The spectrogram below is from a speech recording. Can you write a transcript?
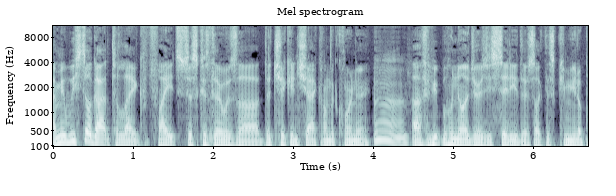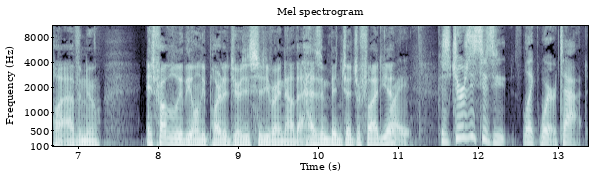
I mean, we still got to like fights just because there was uh, the chicken shack on the corner. Mm. Uh, for people who know Jersey City, there's like this Communipaw Avenue. It's probably the only part of Jersey City right now that hasn't been gentrified yet. right? Because Jersey City, like where it's at,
